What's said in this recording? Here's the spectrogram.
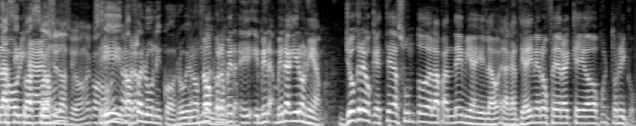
la, situación, económica sí no fue el único Rubio no fue no pero mira y mira mira qué ironía. Yo creo que este asunto de la pandemia y la, cantidad de dinero federal que ha llegado a Puerto Rico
